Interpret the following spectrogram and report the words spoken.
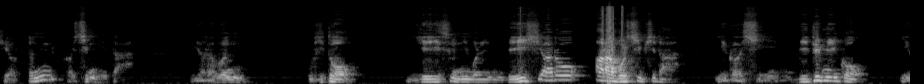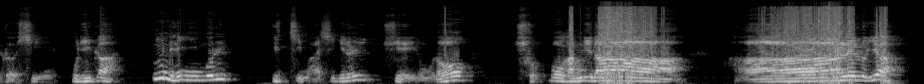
되었던 것입니다. 여러분, 우리도 예수님을 메시아로 알아보십시다. 이것이 믿음이고 이것이 우리가 은혜임을 잊지 마시기를 주의 이름으로 축복합니다. 할렐루야!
